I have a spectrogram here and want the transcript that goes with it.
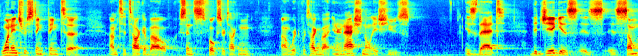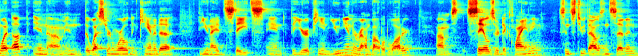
One interesting thing to um, to talk about, since folks are talking, uh, we're, we're talking about international issues, is that the jig is, is, is somewhat up in, um, in the Western world, in Canada, the United States, and the European Union around bottled water. Um, sales are declining since 2007,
